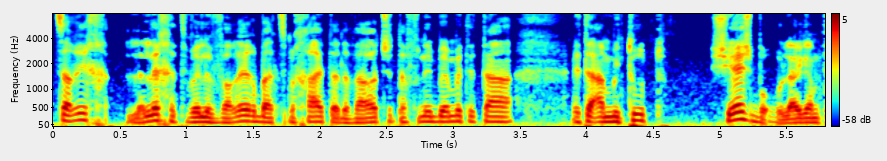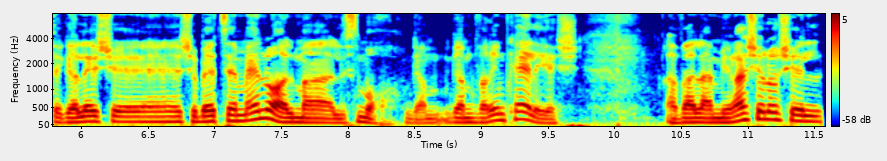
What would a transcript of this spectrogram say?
צריך ללכת ולברר בעצמך את הדבר עד שתפנים באמת את, ה, את האמיתות שיש בו. אולי גם תגלה ש, שבעצם אין לו על מה לסמוך. גם, גם דברים כאלה יש. אבל האמירה שלו של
